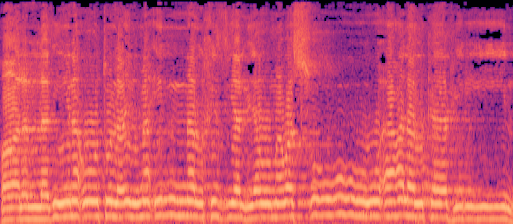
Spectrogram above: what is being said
قال الذين أوتوا العلم إن الخزي اليوم والسوء على الكافرين.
